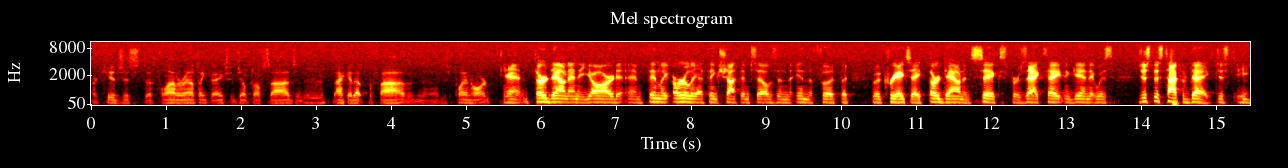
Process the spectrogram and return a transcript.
our kids just uh, flying around. I think they actually jumped off sides and mm-hmm. back it up for five and uh, just playing hard. Yeah, third down and a yard. And Findlay early, I think, shot themselves in the in the foot, but it creates a third down and six for Zach Tate. And again, it was just this type of day. Just he,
